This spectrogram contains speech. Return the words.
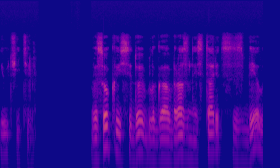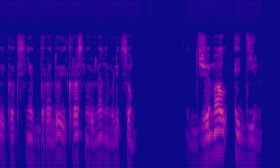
и учитель. Высокий, седой, благообразный старец с белой, как снег, бородой и красно-румяным лицом. Джемал-Эдин.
